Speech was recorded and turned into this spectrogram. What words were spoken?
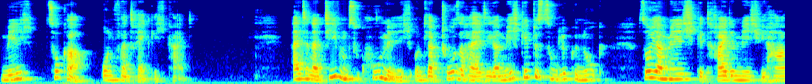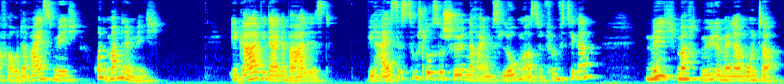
Milchzuckerunverträglichkeit. Alternativen zu Kuhmilch und laktosehaltiger Milch gibt es zum Glück genug. Sojamilch, Getreidemilch wie Hafer- oder Reismilch und Mandelmilch. Egal wie deine Wahl ist. Wie heißt es zum Schluss so schön nach einem Slogan aus den 50ern? Milch macht müde Männer munter.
